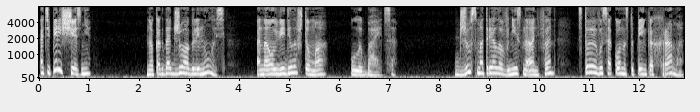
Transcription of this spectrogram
А теперь исчезни. Но когда Джо оглянулась, она увидела, что Ма улыбается. Джу смотрела вниз на Аньфен, стоя высоко на ступеньках храма,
